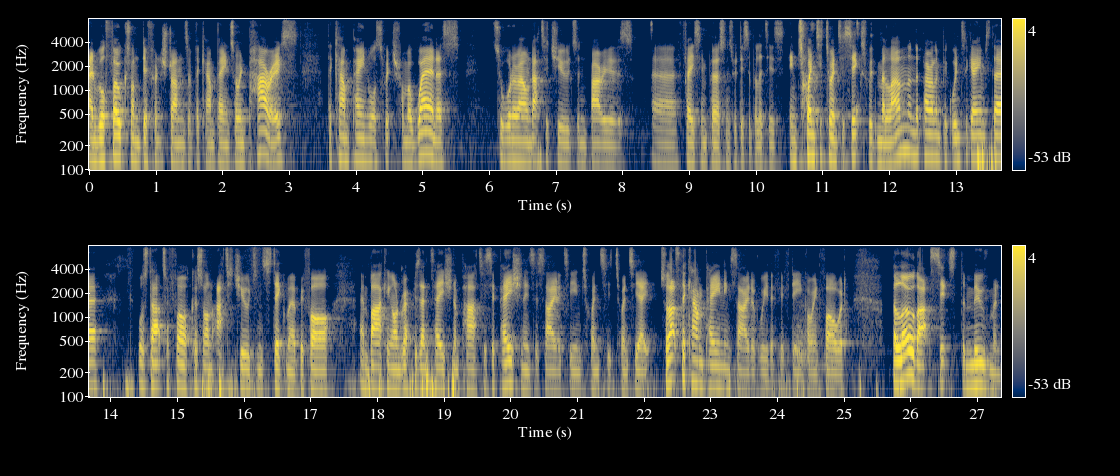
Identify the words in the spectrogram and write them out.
and we'll focus on different strands of the campaign. So in Paris, the campaign will switch from awareness to one around attitudes and barriers uh, facing persons with disabilities. In 2026, with Milan and the Paralympic Winter Games there, we'll start to focus on attitudes and stigma before embarking on representation and participation in society in 2028. So that's the campaigning side of We the 15 going forward. Below that sits the movement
